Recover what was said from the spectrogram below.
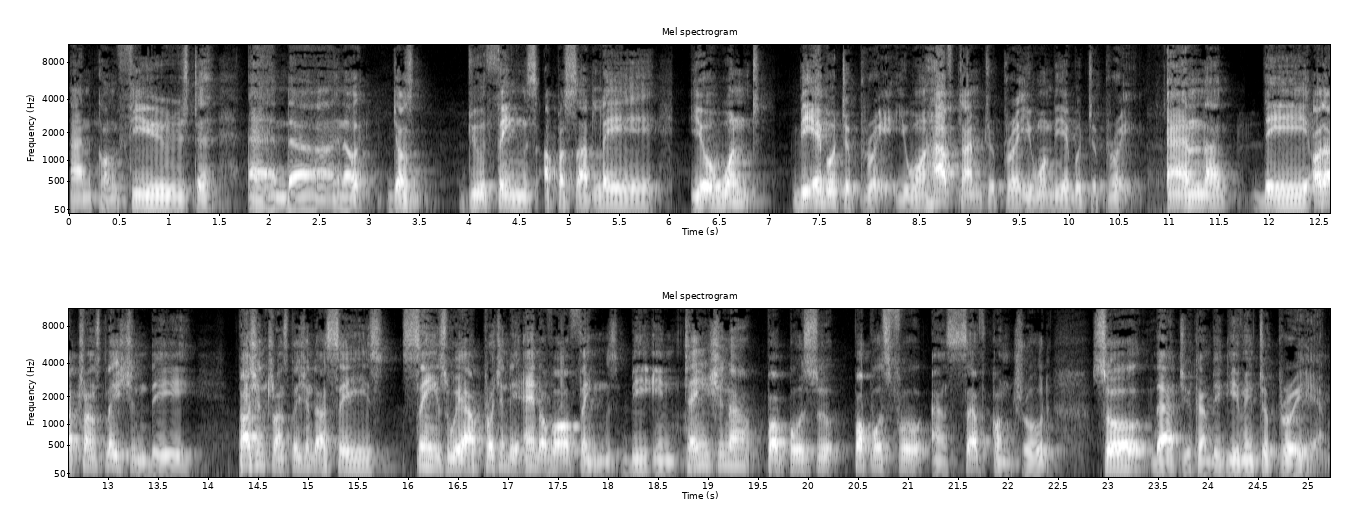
and confused and, uh, you know, just do things oppositely, you won't be able to pray. You won't have time to pray. You won't be able to pray. And uh, the other translation, the Passion Translation that says, Since we are approaching the end of all things, be intentional, purposeful, purposeful and self controlled so that you can be given to prayer.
